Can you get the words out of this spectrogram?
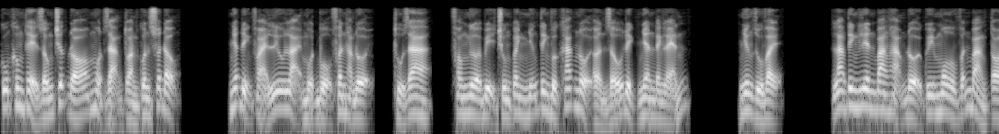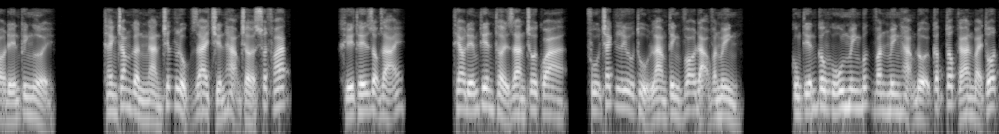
cũng không thể giống trước đó một dạng toàn quân xuất động. Nhất định phải lưu lại một bộ phân hạm đội, thủ ra, phòng ngừa bị chung quanh những tinh vực khác nội ẩn giấu địch nhân đánh lén. Nhưng dù vậy, lam tinh liên bang hạm đội quy mô vẫn bảng to đến kinh người. Thành trăm gần ngàn chiếc lục giai chiến hạm chờ xuất phát. Khí thế rộng rãi. Theo đếm thiên thời gian trôi qua, phụ trách lưu thủ lam tinh võ đạo văn minh cùng tiến công u minh bức văn minh hạm đội cấp tốc an bài tốt.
